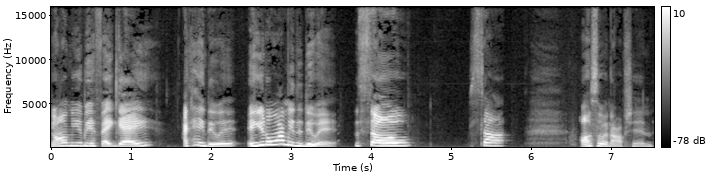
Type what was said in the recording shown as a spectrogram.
Y'all want me to be a fake gay? I can't do it. And you don't want me to do it. So stop. Also an option.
